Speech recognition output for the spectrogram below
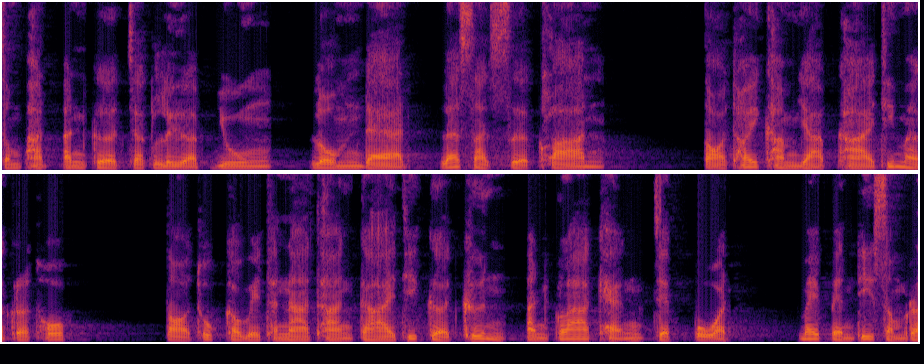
สัมผัสอันเกิดจากเหลือบยุง ลมแดด และสัตว์เสือคลาน ต่อถ้อยคำหยาบคายที่มากระทบ ต่อทุกขเวทนาทางกายที่เกิดขึ้นอันกล้าแข็งเจ็บปวด ไม่เป็นที่สำร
